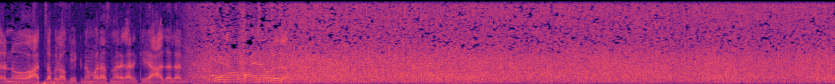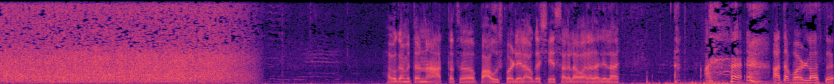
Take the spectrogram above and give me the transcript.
मित्रांनो आजचा ब्लॉग एक नंबर असणार आहे कारण की आज आला मी हे ना काय नाही उडत हा बघा मित्रांनो आत्ताच पाऊस पडलेला बघा शेत सगळा वारा झालेला आहे. आता पडलं असतं.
